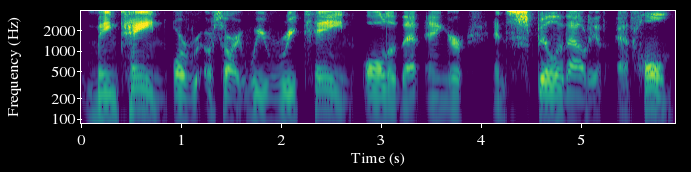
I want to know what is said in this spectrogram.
maintain or, or sorry we retain all of that anger and spill it out at, at home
